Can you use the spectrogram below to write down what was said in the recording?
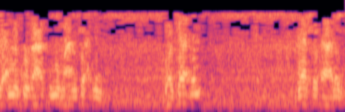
لأنكم فعلتموه عن جهل. والجاهل لا شيء عليه.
